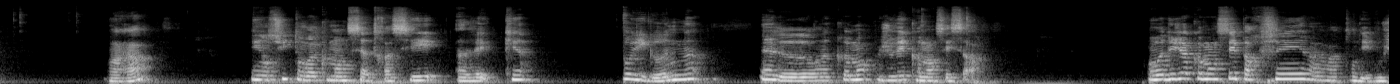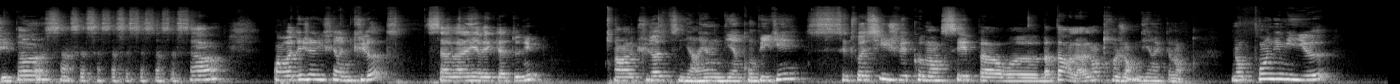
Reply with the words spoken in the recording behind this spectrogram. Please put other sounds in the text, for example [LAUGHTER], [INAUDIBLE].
Voilà. Et ensuite, on va commencer à tracer avec polygone. Alors, comment je vais commencer ça? On va déjà commencer par faire... Alors, attendez, bougez pas. Ça, ça, ça, ça, ça, ça, ça, ça, ça. On va déjà lui faire une culotte. Ça va aller avec la tenue. Alors, la culotte, il n'y a rien de bien compliqué. Cette fois-ci, je vais commencer par, euh, bah, par là, l'entrejambe directement. Donc, point du milieu.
